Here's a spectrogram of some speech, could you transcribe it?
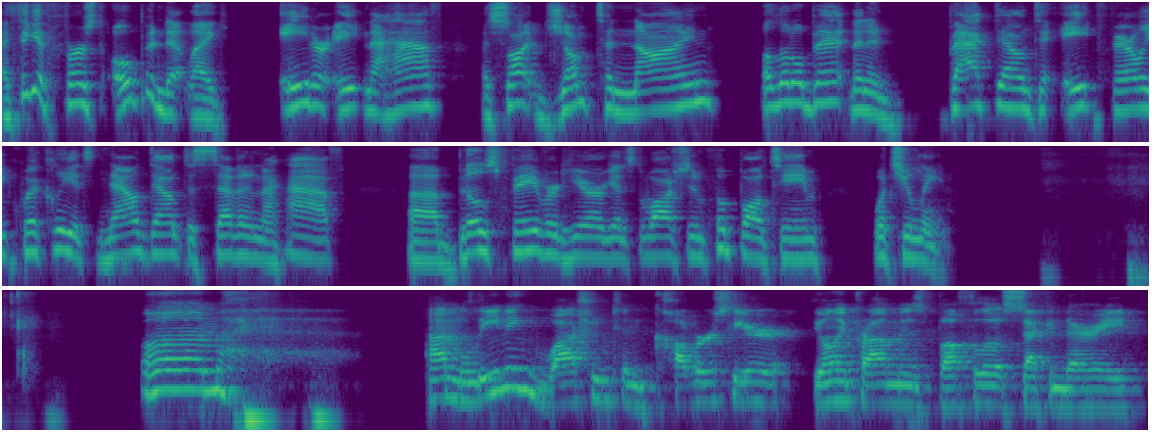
I think it first opened at like eight or eight and a half. I saw it jump to nine a little bit, then it back down to eight fairly quickly. It's now down to seven and a half. Uh, Bills favored here against the Washington football team. What's your lean? Um, I'm leaning Washington covers here. The only problem is Buffalo's secondary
